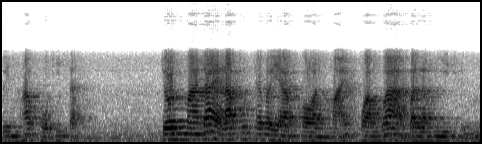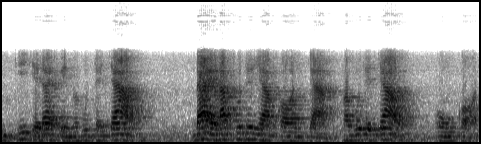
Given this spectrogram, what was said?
เป็นพระโพธิสัตว์ จนมาได้รับพุทธบัญญัติหมายความว่าบารมีถึงที่จะได้เป็นพระพุทธเจ้า ได้รับพุทธยากรจากพระพุทธเจ้าองค์ก่อน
